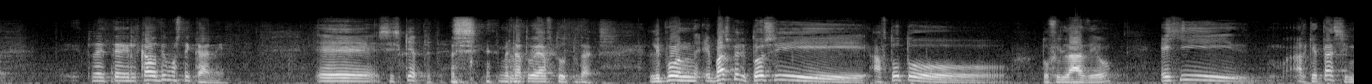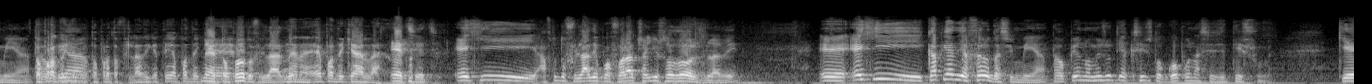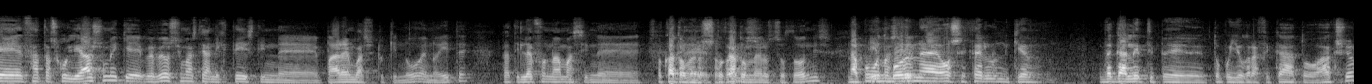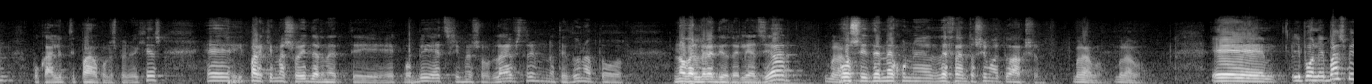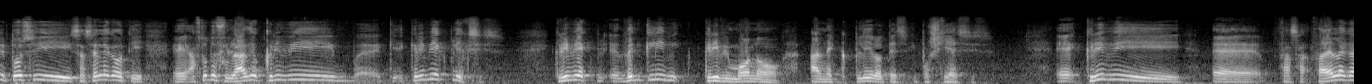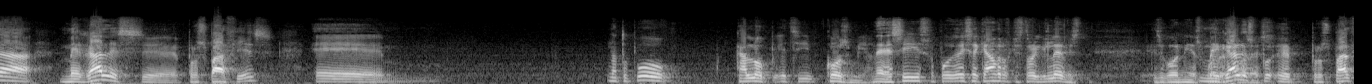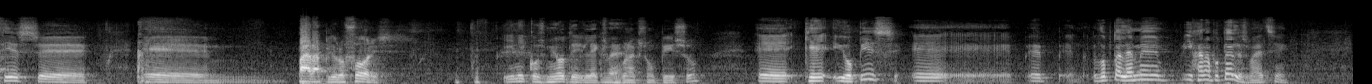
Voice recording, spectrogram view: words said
Τελικά ο Δήμος τι κάνει; Ε, συσκέπτεται μετά του εαυτού του. Λοιπόν, εν πάση περιπτώσει, αυτό το, το φυλάδιο έχει αρκετά σημεία. Το, πρώτο, οποία... το πρώτο φυλάδιο, γιατί έπονται ναι, και... το πρώτο φυλάδιο. Ναι, ναι, έπονται και άλλα. Έτσι, έτσι. έχει αυτό το φυλάδιο που αφορά τους Αγίους Θοδόρους δηλαδή. Ε, έχει κάποια ενδιαφέροντα σημεία, τα οποία νομίζω ότι αξίζει τον κόπο να συζητήσουμε. Και θα τα σχολιάσουμε και βεβαίως είμαστε ανοιχτοί στην ε, παρέμβαση του κοινού, εννοείται. Τα τηλέφωνά μας είναι στο κάτω μέρος, ε, κάτω μέρος της οθόνης. Να πούμε ότι μπορεί να, όσοι θέλουν και δεν καλύπτει ε, τοπογεωγραφικά το Action, που καλύπτει πάρα πολλές περιοχές, ε, υπάρχει και μέσω ίντερνετ η εκπομπή, έτσι μέσω live stream, να τη δουν από το novelradio.gr, όσοι δεν, έχουν, δεν φτάνει το σήμα του Action. Μπράβο, μπράβο. Ε, λοιπόν, εν πάση περιπτώσει, σας έλεγα ότι ε, αυτό το φυλάδιο κρύβει, ε, κρύβει εκπλήξεις. Κρύβει, δεν κρύβει, κρύβει μόνο ανεκπλήρωτες υποσχέσεις. ε, κρύβει, ε, θα, θα έλεγα, μεγάλες ε, προσπάθειες, ε, να το πω καλό, έτσι, κόσμια. Ναι, εσύ είσαι, είσαι και άνθρωπος και στρογγυλεύεις τις γωνίες Μεγάλες ε, προσπάθειες ε, ε, παραπληροφόρησης. Είναι η κοσμιότερη λέξη που ναι. μπορώ να χρησιμοποιήσω. Ε, και οι οποίες, ε, ε, ε, εδώ που τα λέμε, είχαν αποτέλεσμα, έτσι.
